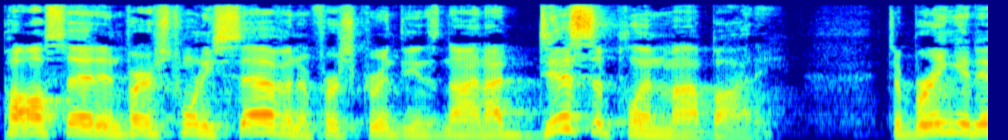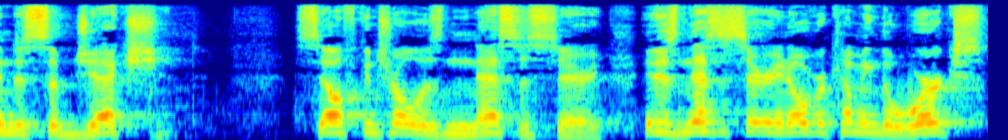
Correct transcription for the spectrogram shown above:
Paul said in verse 27 of 1 Corinthians 9, I discipline my body to bring it into subjection. Self control is necessary. It is necessary in overcoming the works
